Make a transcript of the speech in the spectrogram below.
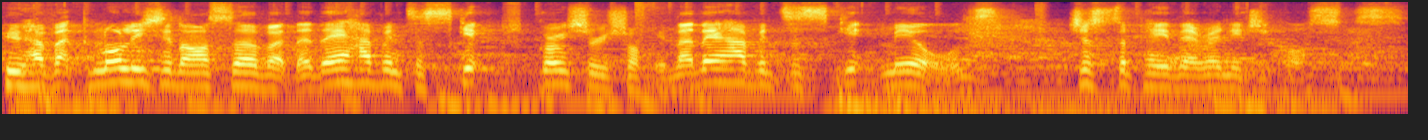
who have acknowledged in our survey that they're having to skip grocery shopping, that they're having to skip meals just to pay their energy costs.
